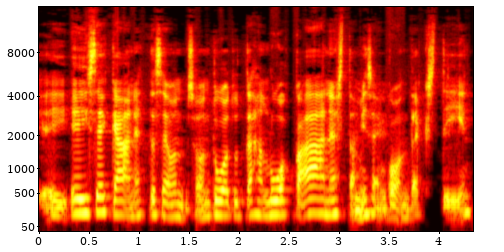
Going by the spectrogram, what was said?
ei, ei sekään, että se on, se on tuotu tähän luokka-äänestämisen kontekstiin.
